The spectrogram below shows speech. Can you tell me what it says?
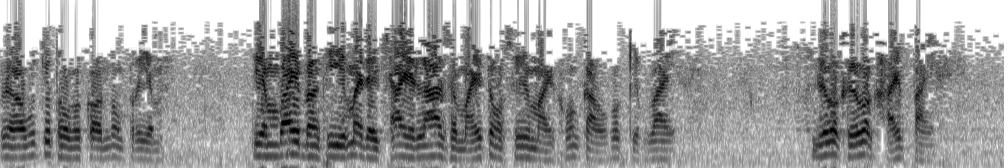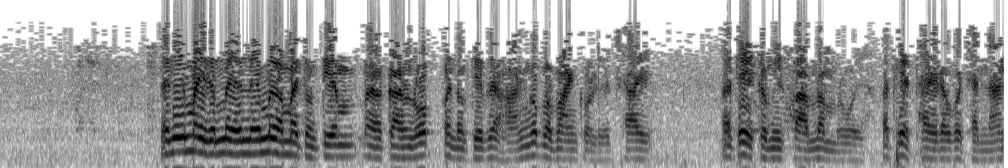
เรื่องอาวุธยุทโธปกรณ์ต้องเตรียม เตรียมไว้บางทีไม่ได้ใช้ล้าสมัยต้องซื้อใหม่ของเก่าก็เก็บไว้ หรือว่าเคยว่าขายไป แต่นี้ไม่ไม่ในเมื่อไม่ต้องเตรียมการรบไม่ต้องเตรียมทหารก็ประมาณก็เหลือใช้ ประเทศก็มีความร่ำรวย ประเทศไทยเราก็ฉะนั้น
